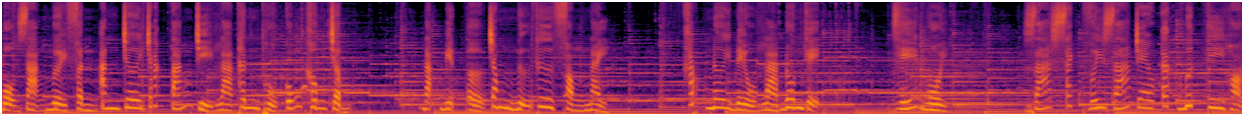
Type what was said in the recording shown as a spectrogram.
Bộ dạng 10 phần ăn chơi chắc táng chỉ là thân thủ cũng không chậm. Đặc biệt ở trong ngữ thư phòng này, Khắp nơi đều là đôn kệ, Ghế ngồi, Giá sách với giá treo các bức thi họa.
